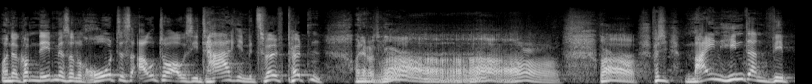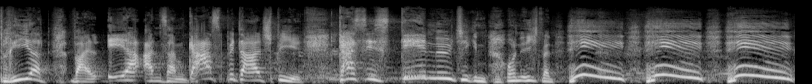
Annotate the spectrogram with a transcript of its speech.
und da kommt neben mir so ein rotes Auto aus Italien mit zwölf Pötten, und er macht, mein Hintern vibriert, weil er an seinem Gaspedal spielt. Das ist demütigend. Und nicht mein, hey, hey, hey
